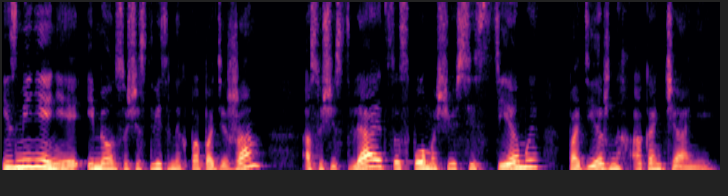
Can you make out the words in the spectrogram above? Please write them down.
Изменение имен существительных по падежам осуществляется с помощью системы падежных окончаний.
